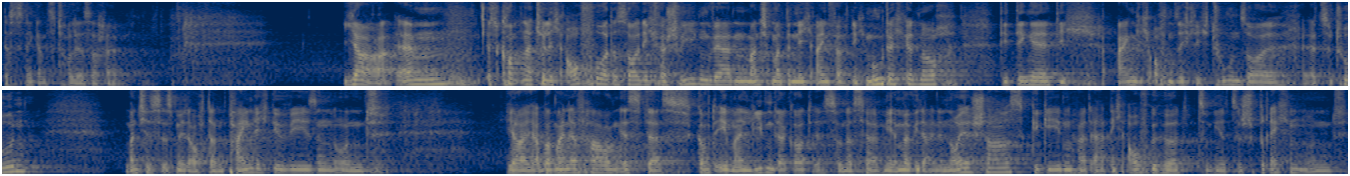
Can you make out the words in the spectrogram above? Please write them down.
das ist eine ganz tolle Sache. Ja, ähm, es kommt natürlich auch vor, das soll nicht verschwiegen werden. Manchmal bin ich einfach nicht mutig genug, die Dinge, die ich eigentlich offensichtlich tun soll, äh, zu tun. Manches ist mir auch dann peinlich gewesen und ja, aber meine Erfahrung ist, dass Gott eben ein liebender Gott ist und dass er mir immer wieder eine neue Chance gegeben hat. Er hat nicht aufgehört, zu mir zu sprechen und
